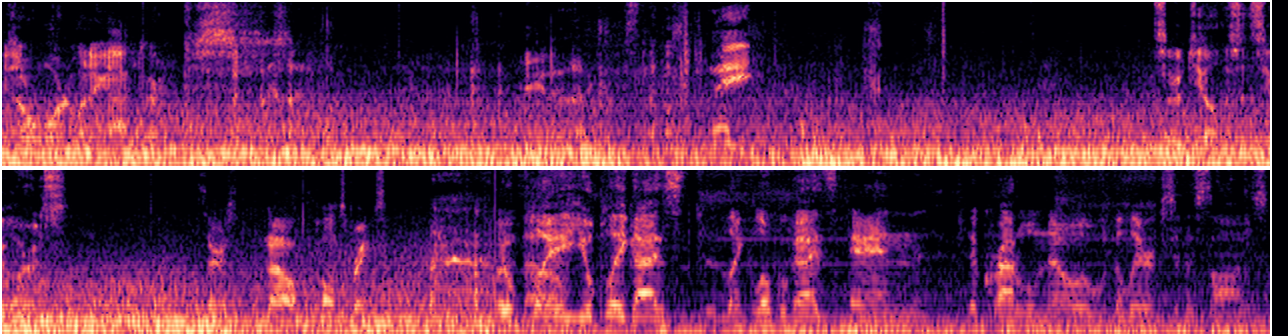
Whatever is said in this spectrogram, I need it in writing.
He's an award-winning actor. he can do that kind of stuff. Hey, Sergio, this is yours. Serious? No, Palm Springs. you'll No. play, you'll play guys like local guys, and the crowd will know the lyrics to the songs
